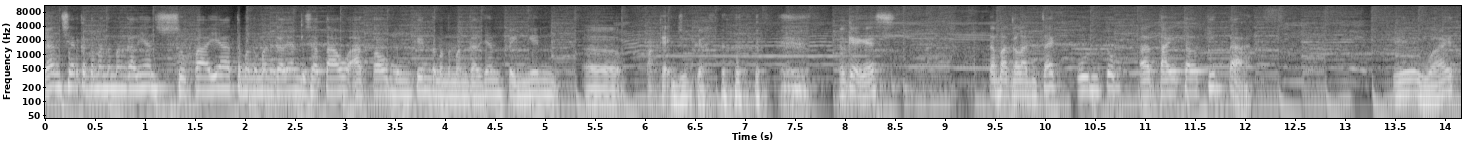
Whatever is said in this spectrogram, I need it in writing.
dan share ke teman-teman kalian supaya teman-teman kalian bisa tahu atau mungkin teman-teman kalian pengen uh, pakai juga. Oke okay, guys, kita bakalan cek untuk uh, title kita. Oke, okay, white,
